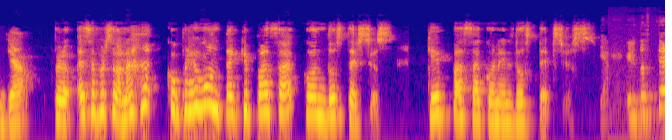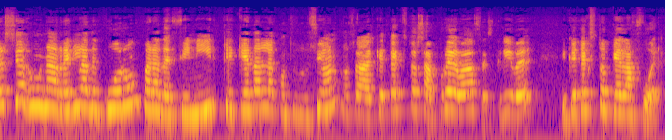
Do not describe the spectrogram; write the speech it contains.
ya, pero esa persona pregunta qué pasa con dos tercios. ¿Qué pasa con el dos tercios? El dos tercios es una regla de quórum para definir qué queda en la Constitución, o sea, qué texto se aprueba, se escribe, y qué texto queda fuera.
